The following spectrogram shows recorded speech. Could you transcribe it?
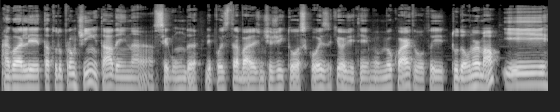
Agora ele tá tudo prontinho e tal. Daí na segunda, depois do trabalho, a gente ajeitou as coisas aqui. Eu ajeitei o meu quarto, voltei tudo ao normal. E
